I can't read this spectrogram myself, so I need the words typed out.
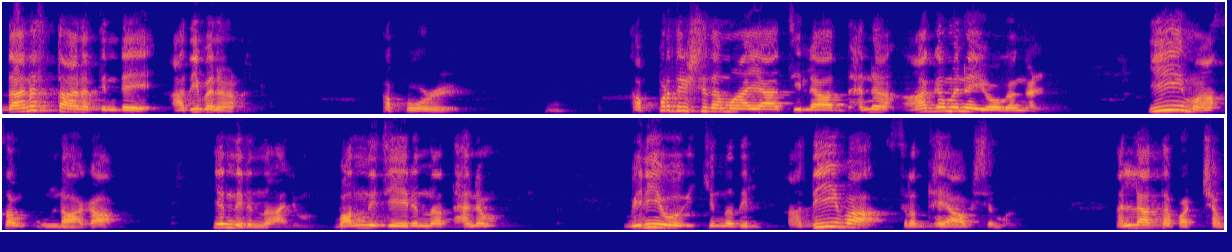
ധനസ്ഥാനത്തിന്റെ അധിപനാണ്. അപ്പോൾ അപ്രതീക്ഷിതമായ ചില ധന ആഗമന യോഗങ്ങൾ ഈ മാസം ഉണ്ടാകാം. എന്നിരുന്നാലും വന്നു ചേരുന്ന ധനം വിനിയോഗിക്കുന്നതിൽ അതീവ ശ്രദ്ധ ആവശ്യമാണ് അല്ലാത്ത പക്ഷം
